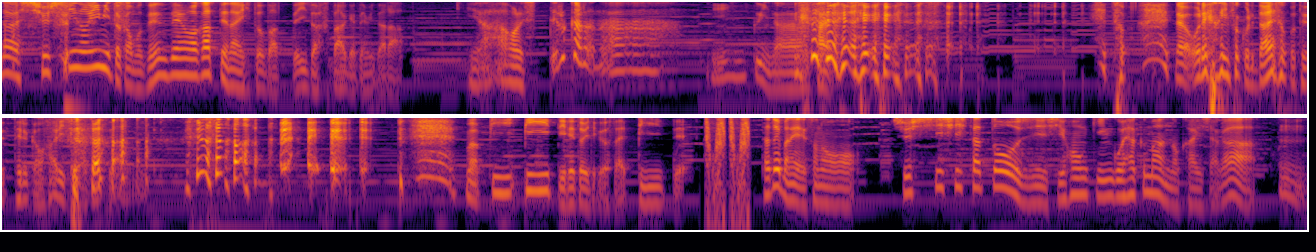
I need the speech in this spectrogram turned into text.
だから出資の意味とかも全然分かってない人だって、いざ蓋開けてみたら。いやー俺知ってるからな言いにくいな はいそう。だから俺が今これ誰のこと言ってるかもハリーと分かってるのに。まあ、ピー、ピーって入れといてください。ピーって。例えばね、その、出資した当時、資本金500万の会社が、うん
